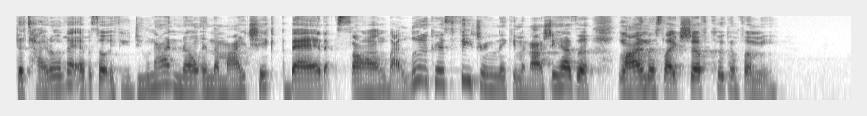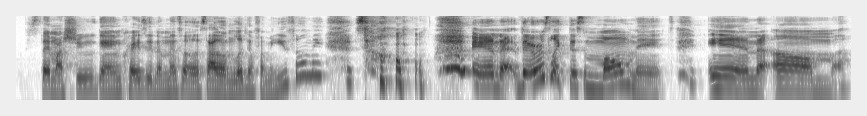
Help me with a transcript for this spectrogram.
the title of the episode, if you do not know, in the My Chick Bad song by Ludacris featuring Nicki Minaj, she has a line that's like, Chef cooking for me. Say my shoe game crazy, the mental asylum looking for me. You feel me? So, and there was like this moment in, um,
